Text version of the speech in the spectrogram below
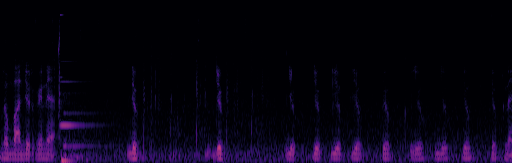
โรงพยาบาลหยุดกันเนี่ยหยุดหยุดหยุดหยุดหยุดหยุดหยุดหยุดหยุดหยุดหยุดไหน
